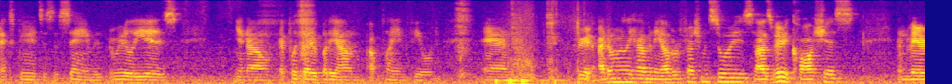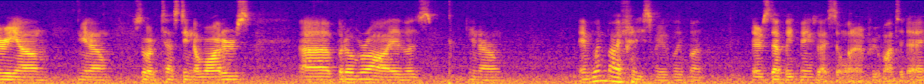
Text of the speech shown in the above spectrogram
experience is the same. It really is. You know, it puts everybody on a playing field, and I don't really have any other freshman stories. I was very cautious and very, um, you know, sort of testing the waters. Uh, but overall, it was, you know, it went by pretty smoothly. But there's definitely things I still want to improve on today.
